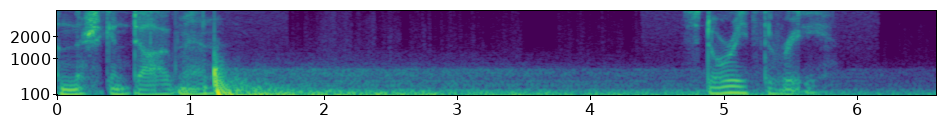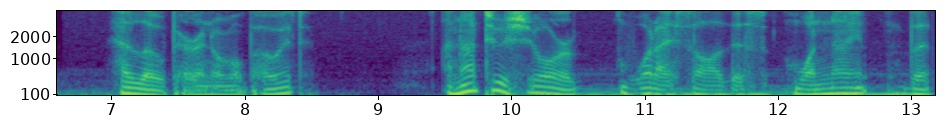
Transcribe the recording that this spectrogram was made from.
the Michigan Dog Man. Story 3 Hello, paranormal poet. I'm not too sure what I saw this one night, but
